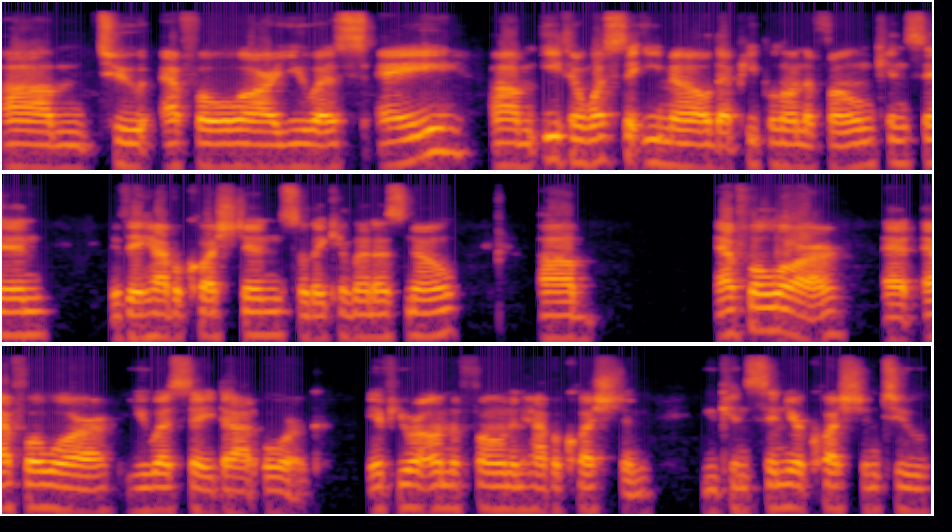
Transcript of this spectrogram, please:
um, to FORUSA. Um, Ethan, what's the email that people on the phone can send if they have a question so they can let us know? Um, FOR at forusa.org. If you're on the phone and have a question, you can send your question to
